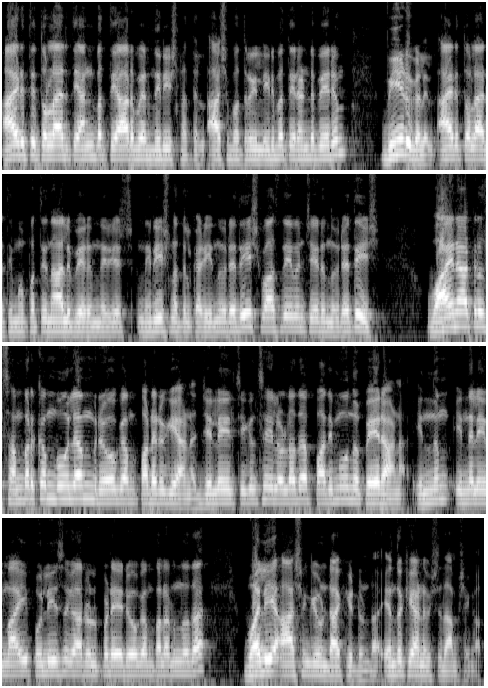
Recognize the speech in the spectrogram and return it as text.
ആയിരത്തി തൊള്ളായിരത്തി അൻപത്തി ആറ് പേർ നിരീക്ഷണത്തിൽ. ആശുപത്രിയിൽ ഇരുപത്തിരണ്ട് പേരും വീടുകളിൽ. ആയിരത്തി തൊള്ളായിരത്തി മുപ്പത്തിനാല് പേരും നിരീക്ഷണത്തിൽ കഴിയുന്നു. രതീഷ് വാസുദേവൻ ചേരുന്നു. രതീഷ് വയനാട്ടിൽ സമ്പർക്കം മൂലം രോഗം പടരുകയാണ്. ജില്ലയിൽ ചികിത്സയിലുള്ളത് പതിമൂന്ന് പേരാണ്. ഇന്നും ഇന്നലെയുമായി പോലീസുകാർ ഉൾപ്പെടെ രോഗം പലർന്നത് വലിയ ആശങ്കയുണ്ടാക്കിയിട്ടുണ്ട്. എന്തൊക്കെയാണ് വിശദാംശങ്ങൾ?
